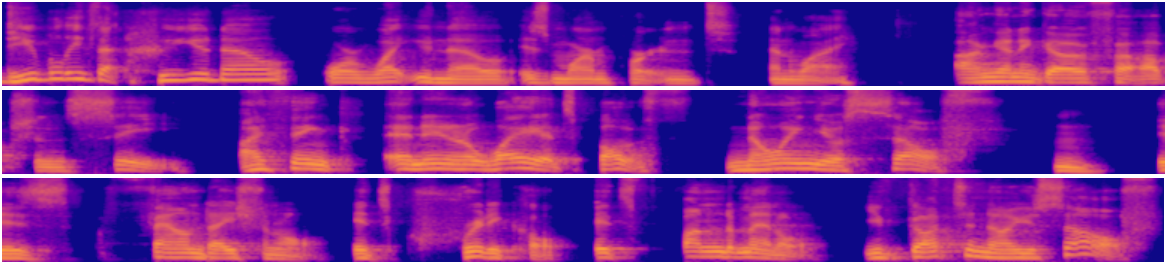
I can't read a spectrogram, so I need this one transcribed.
Do you believe that who you know or what you know is more important and why? I'm going to go for option C. I think, and in a way, it's both. Knowing yourself Hmm. is foundational, it's critical, it's fundamental. You've got to know yourself.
